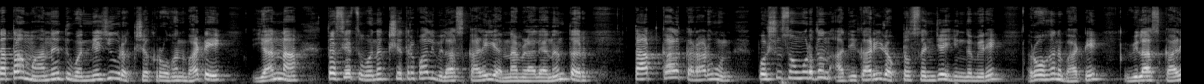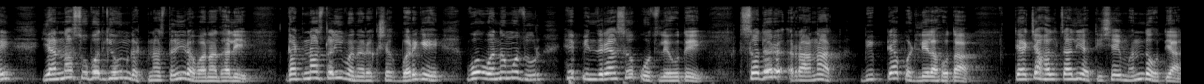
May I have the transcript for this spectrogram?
तथा मानद वन्यजीव रक्षक रोहन भाटे यांना तसेच वनक्षेत्रपाल विलास काळे यांना मिळाल्यानंतर तात्काळ कराडहून पशुसंवर्धन अधिकारी डॉक्टर संजय हिंगमिरे रोहन भाटे विलास काळे यांना सोबत घेऊन घटनास्थळी रवाना झाले. घटनास्थळी वनरक्षक बर्गे व वनमजूर हे पिंजऱ्यासह पोचले होते. सदर रानात बिबट्या पडलेला होता. त्याच्या हालचाली अतिशय मंद होत्या.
